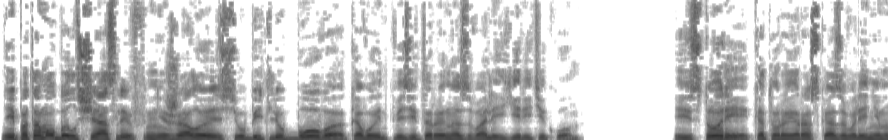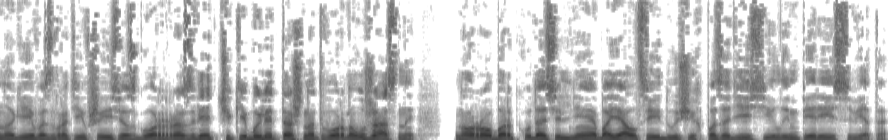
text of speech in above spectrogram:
И потому был счастлив, не жалуясь, убить любого, кого инквизиторы назвали еретиком. Истории, которые рассказывали немногие возвратившиеся с гор разведчики, были тошнотворно ужасны, но Роберт куда сильнее боялся идущих позади сил Империи Света.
